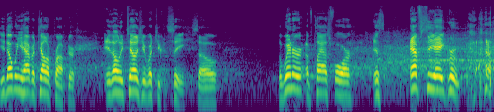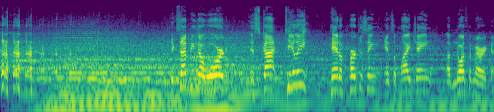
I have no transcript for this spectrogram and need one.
You know when you have a teleprompter, it only tells you what you can see. So the winner of Class 4 is FCA Group. Accepting the award is Scott Thiele, Head of Purchasing and Supply Chain of North America.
